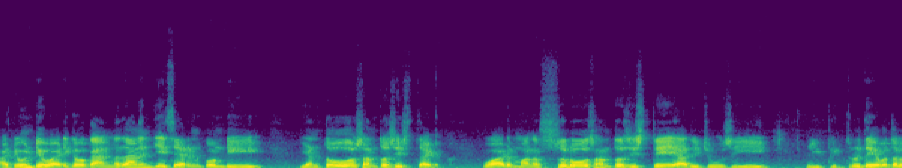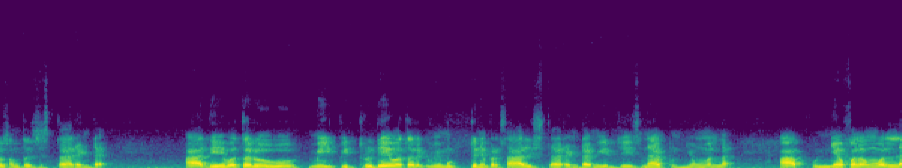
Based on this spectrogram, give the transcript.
అటువంటి వాడికి ఒక అన్నదానం చేశారనుకోండి ఎంతో సంతోషిస్తాడు. వాడు మనస్సులో సంతోషిస్తే అది చూసి ఈ పితృదేవతలు సంతోషిస్తారంట. ఆ దేవతలు మీ పితృదేవతలకు విముక్తిని ప్రసాదిస్తారంట మీరు చేసిన ఆ పుణ్యం వల్ల. ఆ పుణ్యఫలం వల్ల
